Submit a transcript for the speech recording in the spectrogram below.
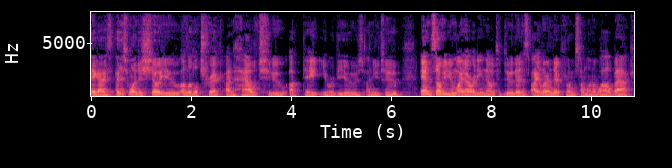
Hey guys, I just wanted to show you a little trick on how to update your views on YouTube. And some of you might already know to do this. I learned it from someone a while back.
